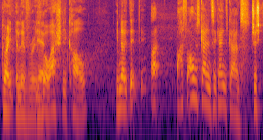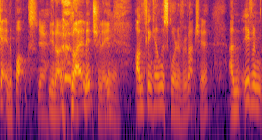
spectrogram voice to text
great delivery Yeah. as well. Ashley Cole. You know, th- th- I, I, I was going into games going, just get in the box. Yeah. You know, like literally. Yeah. I'm thinking I'm going to score in every match here. And even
